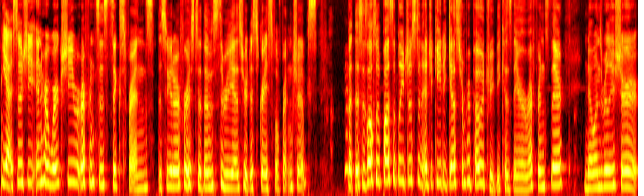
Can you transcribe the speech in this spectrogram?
Yeah, so she in her work she references six friends. The Suda refers to those three as her disgraceful friendships. But this is also possibly just an educated guess from her poetry because they are referenced there. No one's really sure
